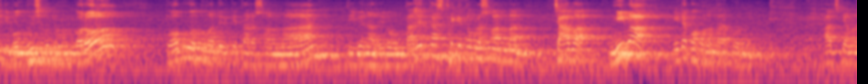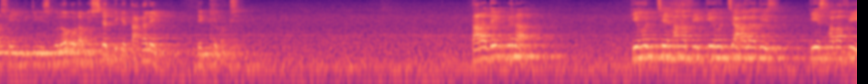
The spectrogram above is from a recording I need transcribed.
যদি বন্ধু হিসেবে গ্রহণ করো, তবুও তোমাদেরকে তারা সম্মান দিবে না এবং তাদের কাছ থেকে তোমরা সম্মান চাবা, নিবা, এটা কখনো তারা করবে না। আজকে আমরা সেই জিনিসগুলো গোটা বিশ্বের দিকে তাকালেই দেখতে পাচ্ছি। তারা দেখবে না। কে হচ্ছে হানাফি, কে হচ্ছে আহলাদিস কে সালাফি,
